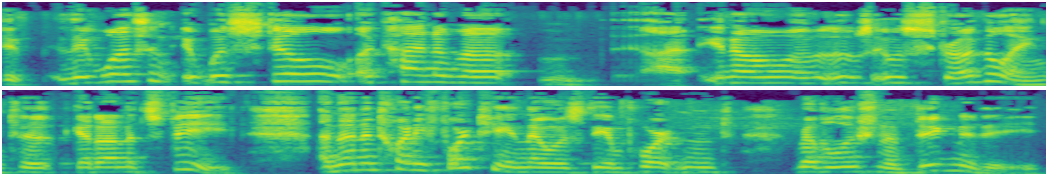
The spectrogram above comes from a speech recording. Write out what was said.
it, it wasn't, it was still a kind of a, uh, you know, it was, it was, struggling to get on its feet. And then in 2014, there was the important revolution of dignity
